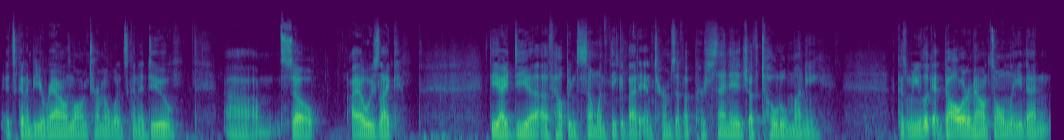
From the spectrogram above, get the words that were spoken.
it's going to be around long term and what it's going to do. Um, so I always like the idea of helping someone think about it in terms of a percentage of total money. Because when you look at dollar amounts only, then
